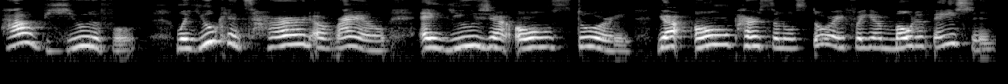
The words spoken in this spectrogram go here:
How beautiful when you can turn around and use your own story, your own personal story for your motivation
